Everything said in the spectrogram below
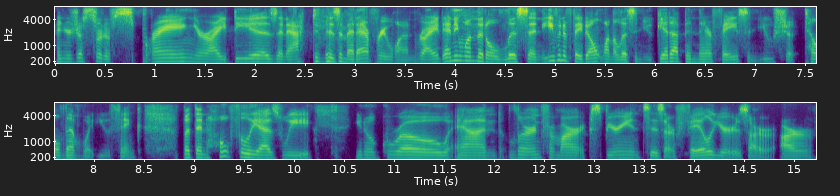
and you're just sort of spraying your ideas and activism at everyone, right? Anyone that'll listen, even if they don't want to listen, you get up in their face and you should tell them what you think. But then hopefully as we, you know, grow and learn from our experiences, our failures, our our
